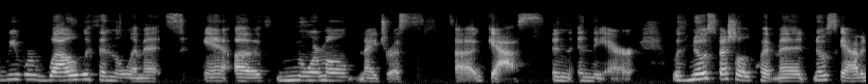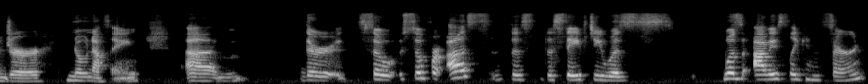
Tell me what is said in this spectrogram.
we were well within the limits of normal nitrous uh, gas in, in the air with no special equipment no scavenger no nothing. Um, there so so for us the the safety was was obviously concern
